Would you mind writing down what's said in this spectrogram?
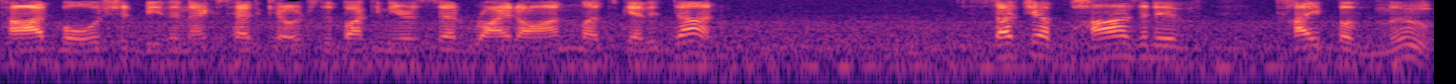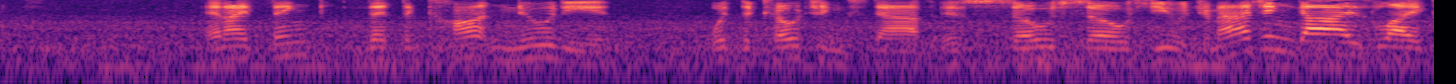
Todd Bowles should be the next head coach. The Buccaneers said, right on, let's get it done. Such a positive type of move. And I think that the continuity with the coaching staff is so, so huge. Imagine guys like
